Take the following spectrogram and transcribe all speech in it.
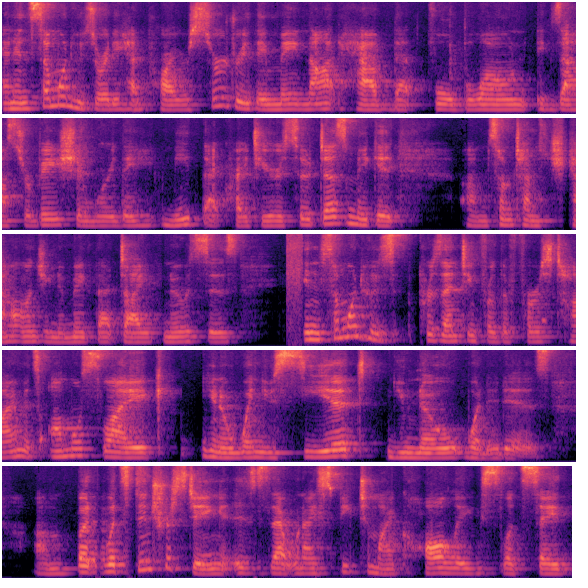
And in someone who's already had prior surgery, they may not have that full blown exacerbation where they meet that criteria. So it does make it um, sometimes challenging to make that diagnosis. In someone who's presenting for the first time, it's almost like, you know, when you see it, you know what it is. Um, but what's interesting is that when I speak to my colleagues, let's say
